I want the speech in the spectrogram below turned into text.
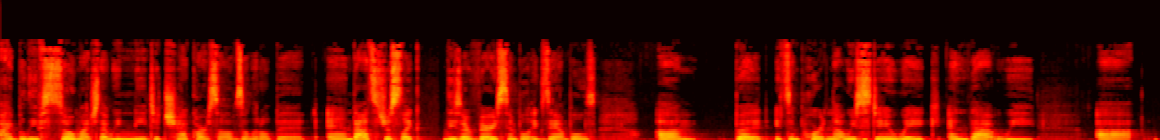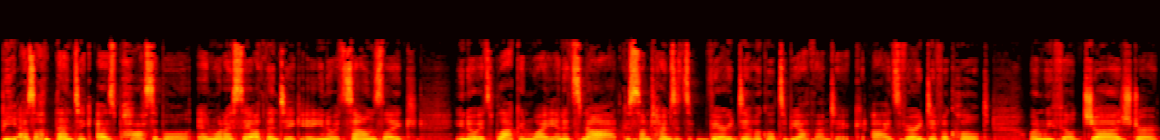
I believe so much that we need to check ourselves a little bit. And that's just like, these are very simple examples. Um, but it's important that we stay awake and that we uh, be as authentic as possible. And when I say authentic, you know, it sounds like, you know, it's black and white, and it's not, because sometimes it's very difficult to be authentic. Uh, it's very difficult when we feel judged or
